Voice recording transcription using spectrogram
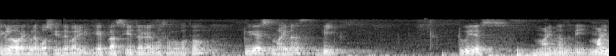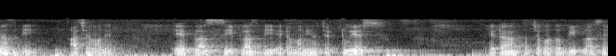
এগুলো আমরা এখানে বসিয়ে দিতে পারি। এ প্লাস সি এর জায়গায় বসাবো কত? Two S minus B two S minus B minus B আছে আমাদের। A plus C plus B এটা মানে হচ্ছে টু এস এটা হচ্ছে কত? বি প্লাস এ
